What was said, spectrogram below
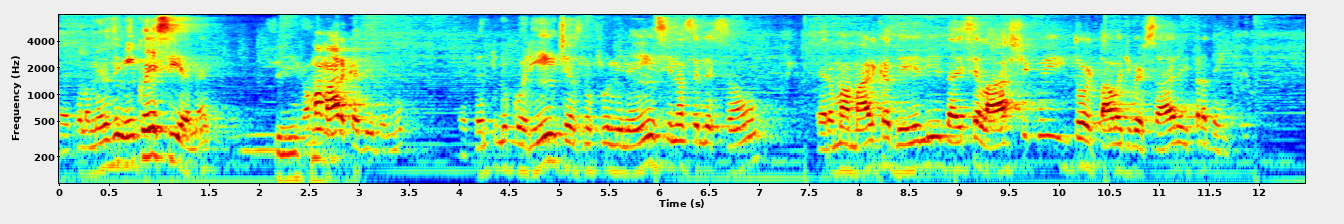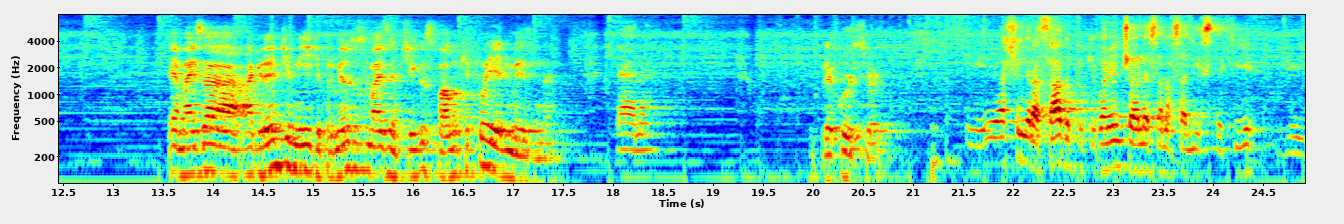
é, pelo menos ninguém conhecia, né? Sim, é uma marca dele, né? É, tanto no Corinthians, no Fluminense, na seleção, era uma marca dele dar esse elástico e entortar o adversário e ir para dentro. É, mas a, a grande mídia, pelo menos os mais antigos, falam que foi ele mesmo, né? É, né? O precursor. Eu acho engraçado porque quando a gente olha essa nossa lista aqui de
